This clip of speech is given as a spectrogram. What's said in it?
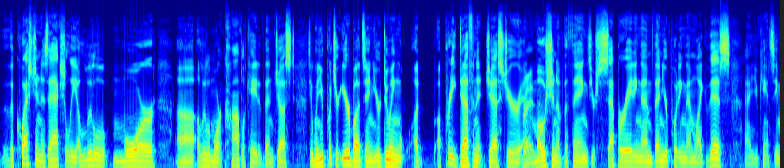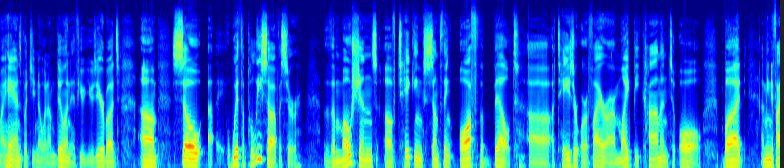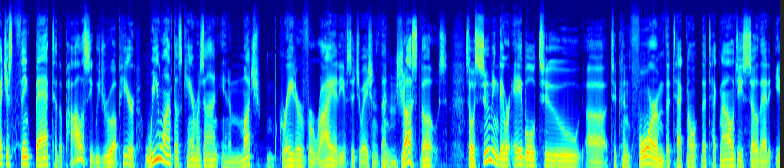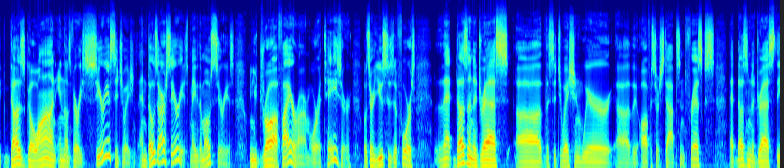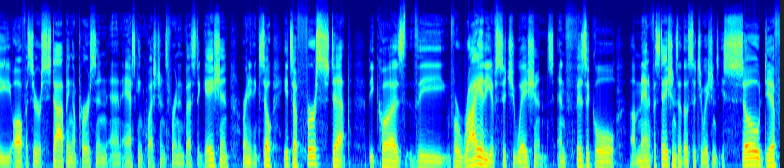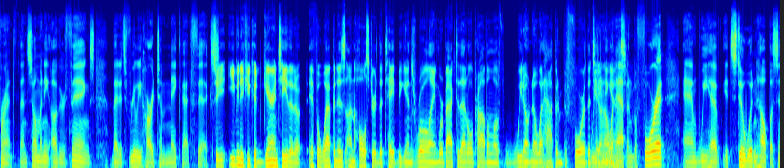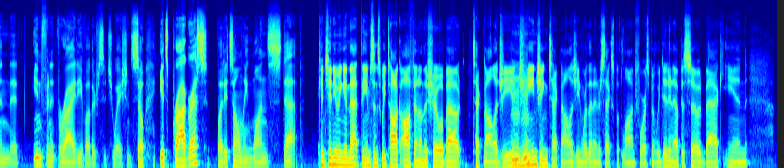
the question is actually a little more uh, a little more complicated than just see when you put your earbuds in, you're doing a a pretty definite gesture and Right. motion of the things. You're separating them, then you're putting them like this. Uh, you can't see my hands, but you know what I'm doing if you use earbuds. Um, so, uh, with a police officer, the motions of taking something off the belt, uh, a taser or a firearm, might be common to all. But I mean, if I just think back to the policy we drew up here, we want those cameras on in a much greater variety of situations than just those. So, assuming they were able to uh, to conform the techno- the technology so that it does go on in those very serious situations, and those are serious, maybe the most serious. When you draw a firearm or a taser, those are uses of force. That doesn't address uh, the situation where uh, the officer stops and frisks. That doesn't address the officer stopping a person and asking questions for an investigation or anything. So it's a first step because the variety of situations and physical uh, manifestations of those situations is so different than so many other things that it's really hard to make that fix. So y- even if you could guarantee that a, if a weapon is unholstered, the tape begins rolling, we're back to that old problem of we don't know what happened before the we tape don't know what happened before it, and we have it still wouldn't help us in that infinite variety of other situations. So it's progress, but it's only one step. Continuing in that theme, since we talk often on the show about technology and changing technology and where that intersects with law enforcement, we did an episode back in,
